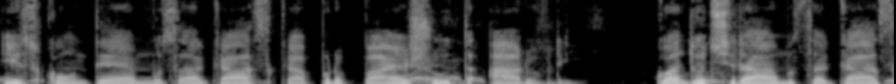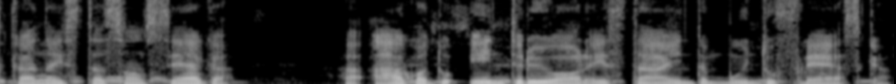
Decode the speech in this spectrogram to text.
e escondemos a casca por baixo da árvore. Quando tiramos a casca na estação seca, a água do interior está ainda muito fresca.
